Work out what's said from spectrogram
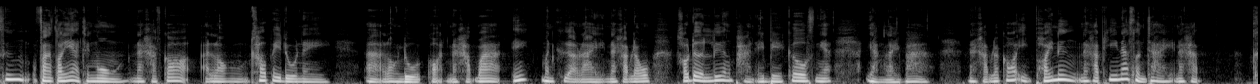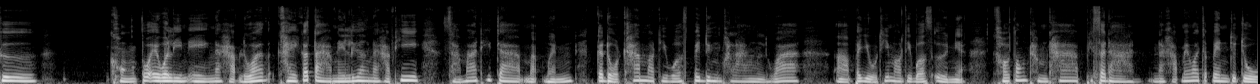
ซึ่งฟังตอนนี้อาจจะงงนะครับ ก็ลองเข้าไปดูใน อลองดูก่อนนะครับว่า เอ๊ะ มันคืออะไรนะครับ แล้วเขาเดินเรื่องผ่านไอเบเกิลส์เนี้ยอย่างไรบ้างนะครับ แล้วก็อีก point หนึ่งนะครับที่น่าสนใจนะครับ คือของตัว Evelyn เองนะครับ หรือว่าใครก็ตามในเรื่องนะครับที่สามารถที่จะแบบเหมือนกระโดดข้าม multiverse ไปดึงพลัง หรือว่าไปอยู่ที่ multiverse อื่นเนี่ยเขาต้องทำท่าพิสดารนะครับ ไม่ว่าจะเป็นจู่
